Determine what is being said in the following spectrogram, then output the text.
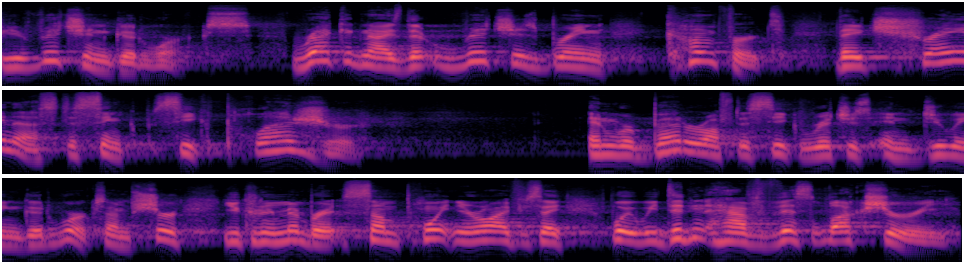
Be rich in good works. Recognize that riches bring comfort, they train us to seek, pleasure. And we're better off to seek riches in doing good works. I'm sure you can remember at some point in your life, you say, Boy, we didn't have this luxury.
